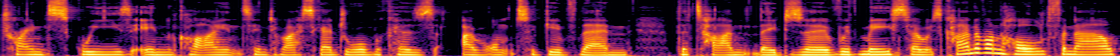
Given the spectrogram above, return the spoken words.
try and squeeze in clients into my schedule because I want to give them the time that they deserve with me. So it's kind of on hold for now.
